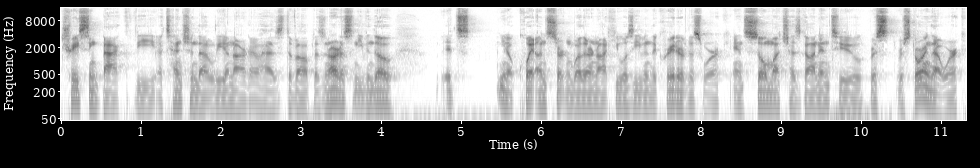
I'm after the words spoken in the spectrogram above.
tracing back the attention that Leonardo has developed as an artist. And even though it's you know quite uncertain whether or not he was even the creator of this work, and so much has gone into res- restoring that work,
